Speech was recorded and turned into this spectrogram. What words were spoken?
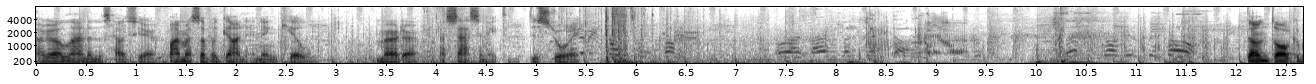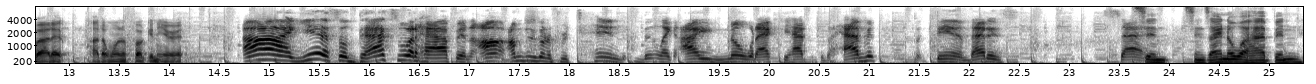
I gotta land in this house here. Find myself a gun and then kill. Murder. Assassinate. Destroy. Don't talk about it. I don't want to fucking hear it. Ah, yeah, so that's what happened. I, am just gonna pretend that like I know what actually happened because I haven't. But damn, that is sad. Since since I know what happened,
